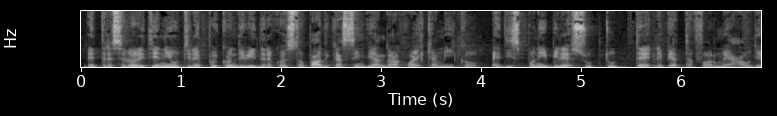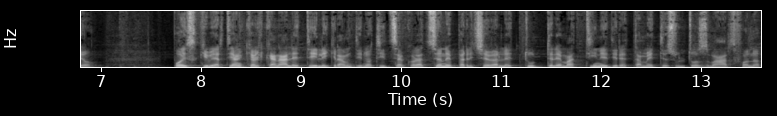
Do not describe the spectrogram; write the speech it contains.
Mentre se lo ritieni utile puoi condividere questo podcast inviandolo a qualche amico, è disponibile su tutte le piattaforme audio. Puoi iscriverti anche al canale Telegram di Notizia Colazione per riceverle tutte le mattine direttamente sul tuo smartphone,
